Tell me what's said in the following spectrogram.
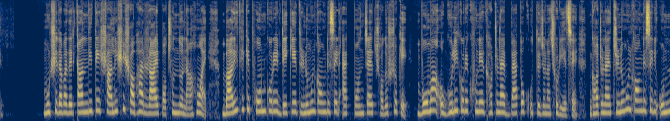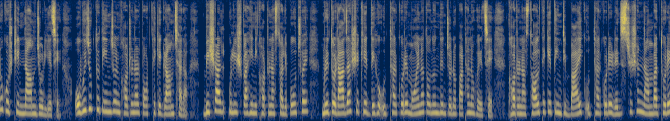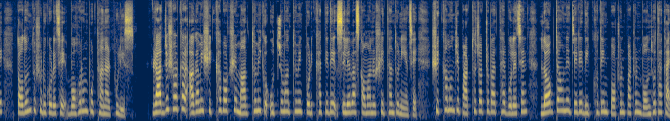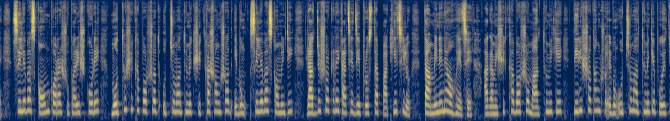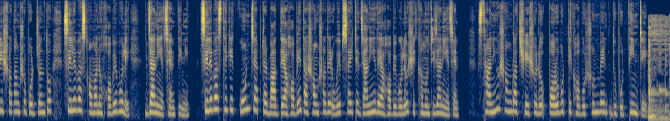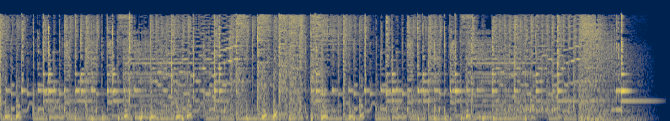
মুর্শিদাবাদের কান্দিতে সালিশি সভার রায় পছন্দ না হওয়ায় বাড়ি থেকে ফোন করে ডেকে তৃণমূল কংগ্রেসের এক পঞ্চায়েত সদস্যকে বোমা ও গুলি করে খুনের ঘটনায় ব্যাপক উত্তেজনা ছড়িয়েছে। ঘটনায় তৃণমূল কংগ্রেসেরই অন্য গোষ্ঠীর নাম জড়িয়েছে। অভিযুক্ত তিনজন ঘটনার পর থেকে গ্রাম ছাড়া বিশাল পুলিশ বাহিনী ঘটনাস্থলে পৌঁছয়। মৃত রাজা শেখের দেহ উদ্ধার করে ময়নাতদন্তের জন্য পাঠানো হয়েছে। ঘটনাস্থল থেকে তিনটি বাইক উদ্ধার করে রেজিস্ট্রেশন নাম্বার ধরে তদন্ত শুরু করেছে বহরমপুর থানার পুলিশ। রাজ্য সরকার আগামী শিক্ষাবর্ষে মাধ্যমিক ও উচ্চ মাধ্যমিক পরীক্ষার্থীদের সিলেবাস কমানোর সিদ্ধান্ত নিয়েছে। শিক্ষামন্ত্রী পার্থ চট্টোপাধ্যায় বলেছেন, লকডাউনের জেরে দীর্ঘদিন পঠন পাঠন বন্ধ থাকায় সিলেবাস কম করার সুপারিশ করে মধ্যশিক্ষা পর্ষদ, উচ্চ মাধ্যমিক শিক্ষা সংসদ এবং সিলেবাস কমিটি রাজ্য সরকারের কাছে যে প্রস্তাব পাঠিয়েছিল তা মেনে নেওয়া হয়েছে। আগামী শিক্ষাবর্ষ মাধ্যমিকে তিরিশ শতাংশ এবং উচ্চ মাধ্যমিকে পঁয়ত্রিশ শতাংশ পর্যন্ত সিলেবাস কমানো হবে বলে জানিয়েছেন তিনি। সিলেবাস থেকে কোন চ্যাপ্টার বাদ দেওয়া হবে তা সংসদের ওয়েবসাইটে জানিয়ে দেওয়া হবে বলেও শিক্ষামন্ত্রী জানিয়েছেন। স্থানীয় সংবাদ শেষ হল, পরবর্তী খবর শুনবেন দুপুর তিনটে।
